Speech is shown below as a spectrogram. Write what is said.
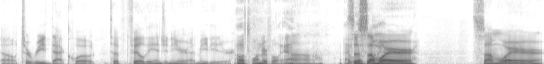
you know, to read that quote to Phil the engineer at Meat Eater Oh, it's wonderful. Yeah. uh, so somewhere, somewhere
